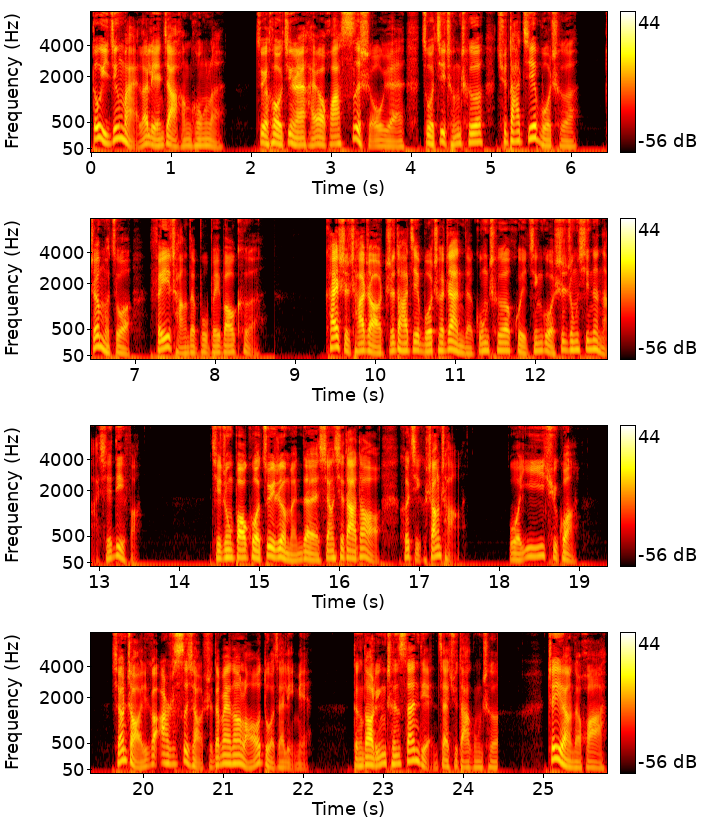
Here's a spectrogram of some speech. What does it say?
都已经买了廉价航空了，最后竟然还要花四十欧元坐计程车去搭接驳车。这么做非常的不背包客。开始查找直达接驳车站的公车会经过市中心的哪些地方，其中包括最热门的香榭大道和几个商场，我一一去逛。想找一个二十四小时的麦当劳躲在里面，等到凌晨三点再去搭公车。这样的话，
